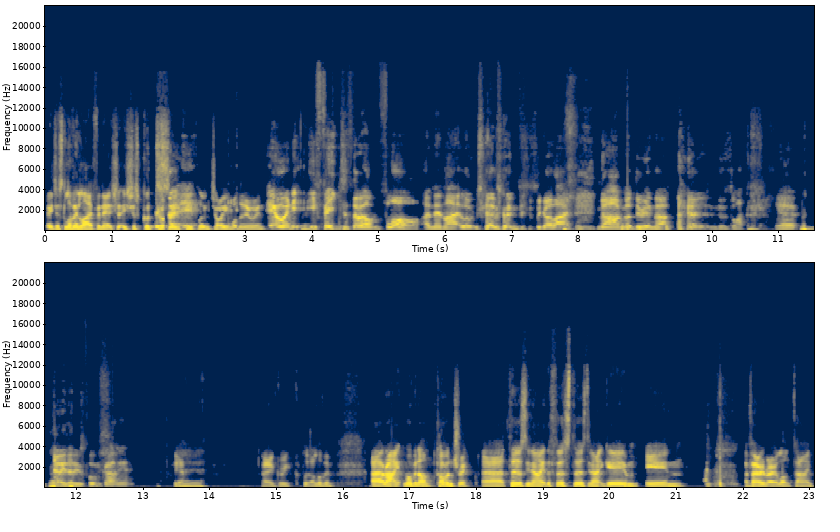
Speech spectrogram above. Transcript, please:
It's just loving life, isn't it? It's, it's just good to It- see it- people enjoying what they're doing. He, only, he faked to throw it on the floor and then like looked at him and just to go like, no, I'm not doing that. just like, yeah, tell he's having fun, can't you? Yeah. Yeah, yeah. I agree completely. I love him. Uh, right, moving on. Coventry uh, Thursday night, the first Thursday night game in a very very long time,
